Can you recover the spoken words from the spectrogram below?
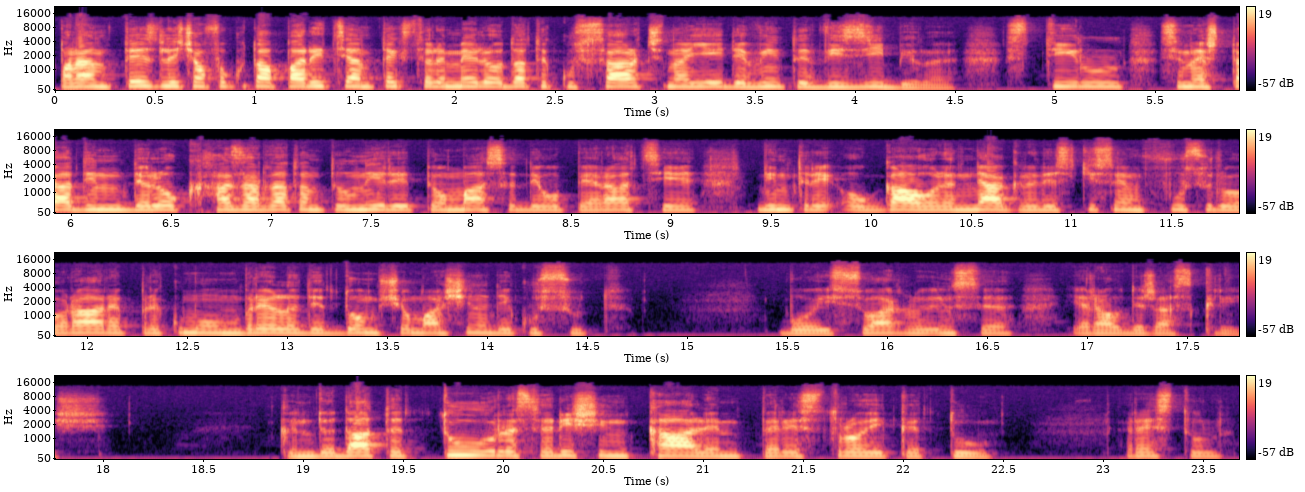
parantezele ce au făcut apariția în textele mele odată cu sarcina ei devenită vizibilă. Stilul se năștea din deloc hazardată întâlnire pe o masă de operație dintre o gaură neagră deschisă în fusuri orare precum o umbrelă de dom și o mașină de cusut. Boi soarelui însă erau deja scriși. Când deodată tu răsăriși în cale, în perestroică tu, restul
